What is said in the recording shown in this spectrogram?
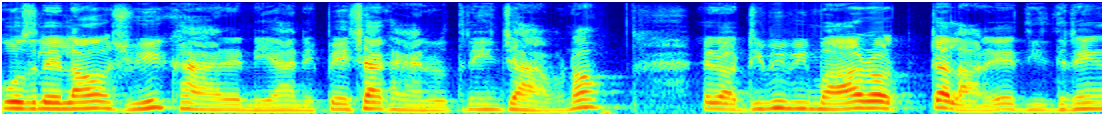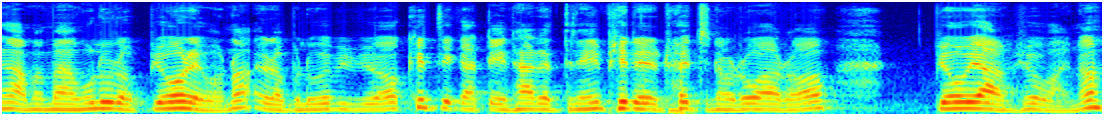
ကိုယ်စားလှယ်လောင်းရွေးခံရတဲ့နေရာကနေပယ်ချခံရလို့သတင်းကြတာပေါ့နော်အဲ့တော့ DPP မှာကတော့တက်လာတယ်ဒီသတင်းကမမှန်ဘူးလို့တော့ပြောတယ်ပေါ့နော်အဲ့တော့ဘယ်လိုပဲပြောပြောခစ်တစ်ကတင်ထားတဲ့သတင်းဖြစ်တဲ့အတွက်ကျွန်တော်တို့ကတော့ပြောရမှာဖြစ်ပါတယ်နော်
